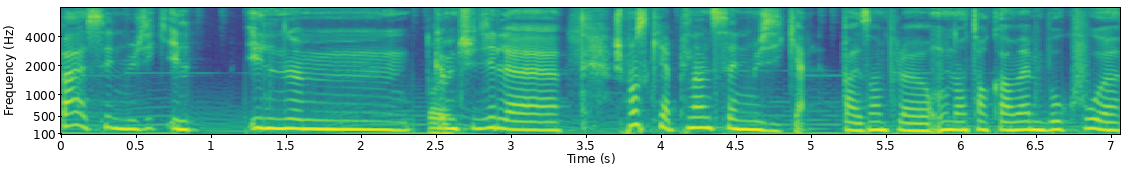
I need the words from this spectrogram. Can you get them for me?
pas assez de musique. Il il ne, comme tu dis, la, je pense qu'il y a plein de scènes musicales. Par exemple, euh, on entend quand même beaucoup euh,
